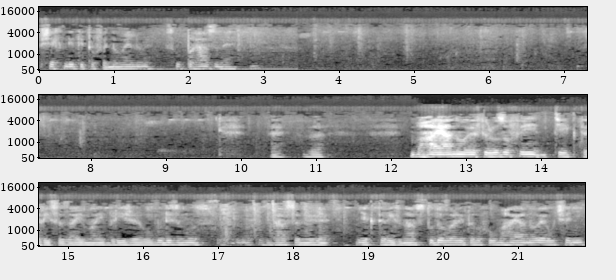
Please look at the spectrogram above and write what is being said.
Všechny tyto fenomény jsou prázdné. V Mahajánové filozofii, ti, kteří se zajímají blíže o buddhismus, zdá se mi, že někteří z nás studovali trochu Mahajánové učení.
